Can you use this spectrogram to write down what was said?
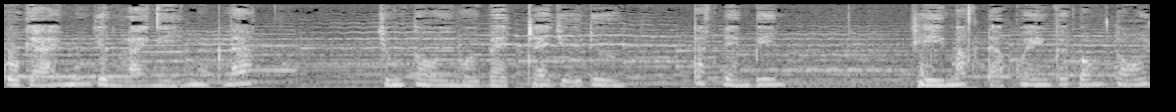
Cô gái muốn dừng lại nghỉ một lát chúng tôi ngồi bệt ra giữa đường, tắt đèn pin. Khi mắt đã quen với bóng tối,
